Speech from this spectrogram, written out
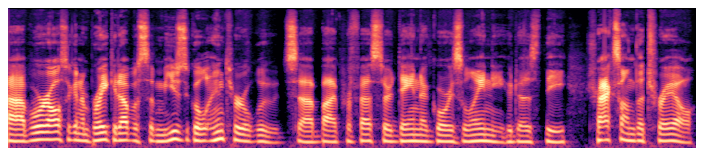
Uh, but we're also going to break it up with some musical interludes uh, by Professor Dana Gorzelany, who does the Tracks on the Trail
